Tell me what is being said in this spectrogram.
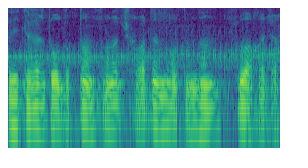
Filtreler dolduktan sonra çıkardığım hortumdan su akacak.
